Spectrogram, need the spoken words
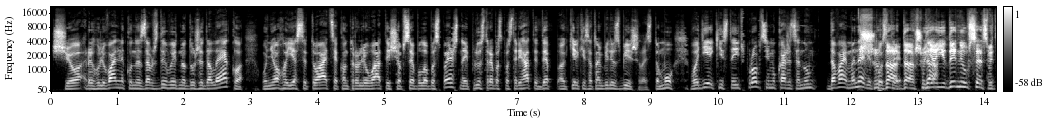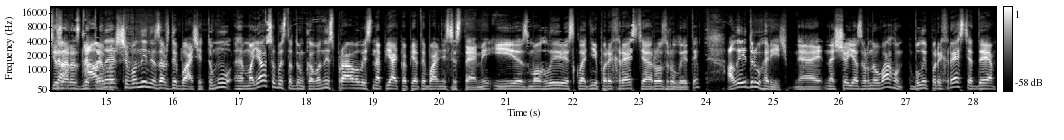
що регулювальнику не завжди видно дуже далеко. У нього є ситуація контролювати, щоб все було безпечно, і плюс треба спостерігати, де е, кількість автомобілів збільшилась. Тому водій, який стоїть в пробці, йому кажеться: ну давай мене Що, да, да, що Да. я єдиний у всесвіті Так, зараз для але тебе. ж вони не завжди бачать. Тому е, моя особиста думка: вони справились на 5 по 5 бальній системі і змогли складні перехрестя розрулити. Але і друга річ, е, на що я звернув увагу, були перехрестя, де.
